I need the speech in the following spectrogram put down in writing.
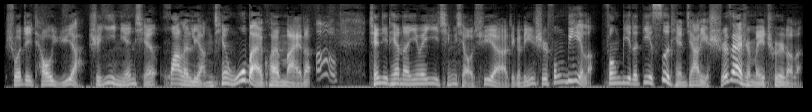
说这条鱼啊，是一年前花了两千五百块买的。前几天呢，因为疫情小区啊，这个临时封闭了，封闭的第四天，家里实在是没吃的了，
